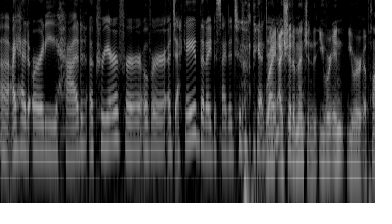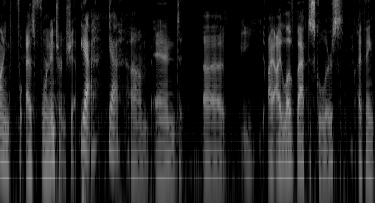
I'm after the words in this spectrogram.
uh, I had already had a career for over a decade that I decided to abandon. Right. I should have mentioned that you were in you were applying for, as for an internship. yeah, yeah. um, and uh, I, I love back to schoolers. I think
